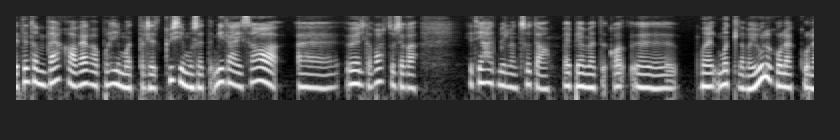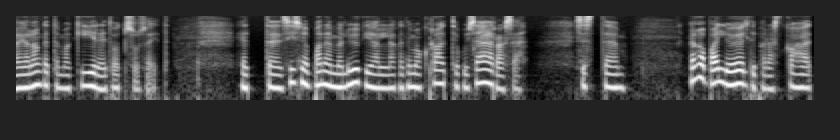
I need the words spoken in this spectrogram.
et need on väga-väga põhimõttelised küsimused, mida ei saa äh, öelda vastusega, et jah, et meil on sõda, me peame äh, mõtlema julgeolekule ja langetama kiireid otsuseid. et äh, siis me paneme löögi alla ka demokraatia kui säärase, sest äh, väga palju öeldi pärast kahe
